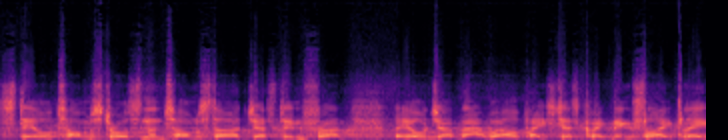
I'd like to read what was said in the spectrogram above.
still Tom Strawson and Tom Starr just in front. They all jump that well, pace just quickening slightly.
